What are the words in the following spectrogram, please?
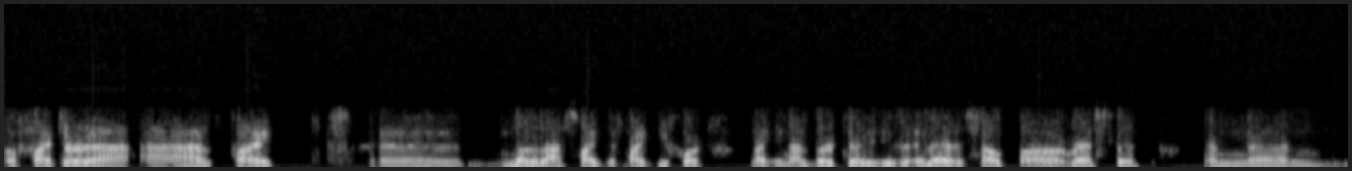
of fighter uh, I have fight uh, not the last fight, the fight before, like in Alberta, is a southpaw wrestler, and um,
